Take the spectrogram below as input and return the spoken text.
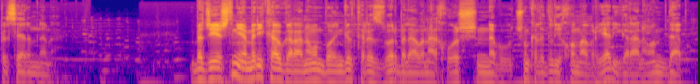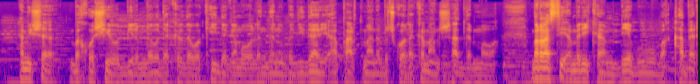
پرسیارم نەما. بە جێهێشتنی ئەمریکا و گەڕانەوەم بۆ ئینگلتەرە زۆر بەلاوە ناخۆش نەبوو، چونکە لە دڵی خۆما بڕیاری گەڕانەوەم دابوو. هەمیشە بە خۆشییەوە بیرم لەوە دەکردەوە کەی دەگەمەوە لەندەن و بە دیداری ئاپارتمانە بچکۆلەکەمان شاد دەبمەوە. بەڕاستی ئەمریکام لێ بووبوو بە قەبر.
